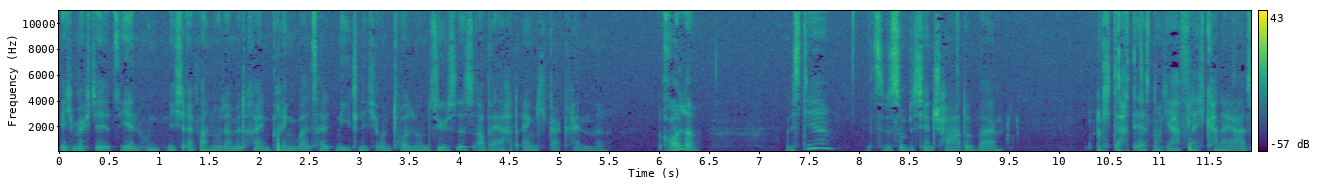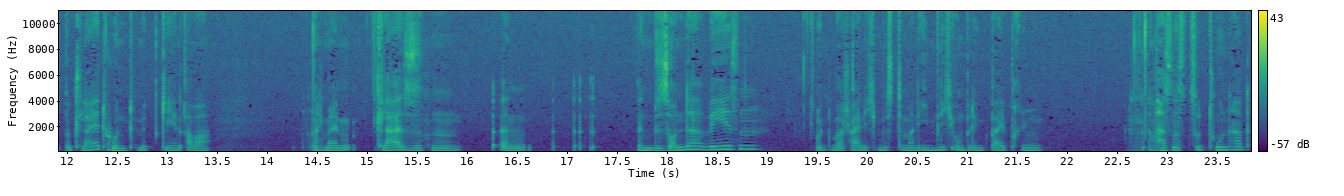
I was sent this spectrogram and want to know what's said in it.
ich möchte jetzt ihren Hund nicht einfach nur damit reinbringen, weil es halt niedlich und toll und süß ist, aber er hat eigentlich gar keine Rolle. Wisst ihr? Das ist so ein bisschen schade, weil ich dachte erst noch, ja, vielleicht kann er ja als Begleithund mitgehen, aber ich meine, klar ist es ein, ein, ein Besonderwesen und wahrscheinlich müsste man ihm nicht unbedingt beibringen, was es zu tun hat,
